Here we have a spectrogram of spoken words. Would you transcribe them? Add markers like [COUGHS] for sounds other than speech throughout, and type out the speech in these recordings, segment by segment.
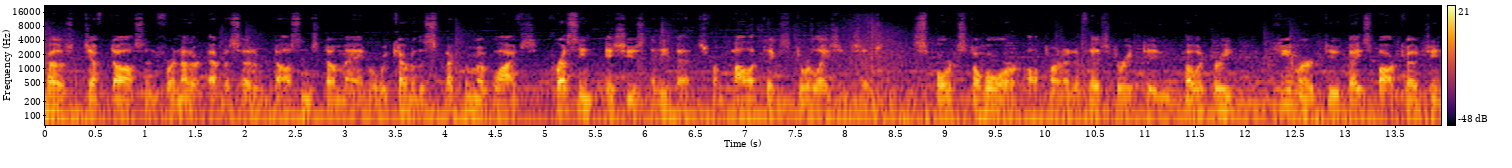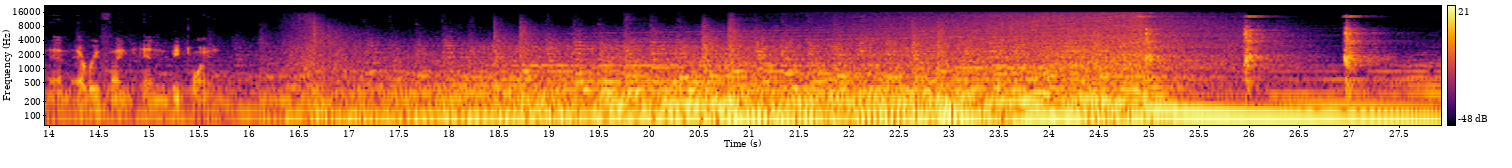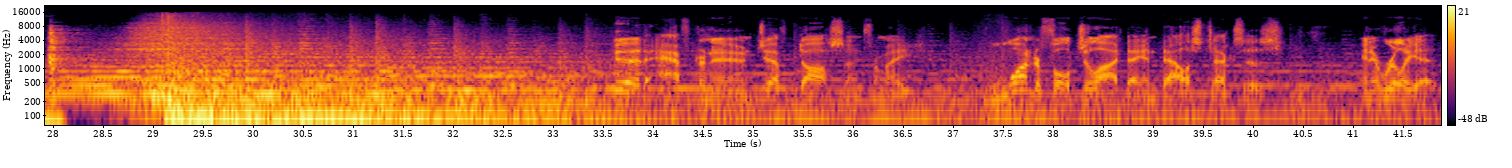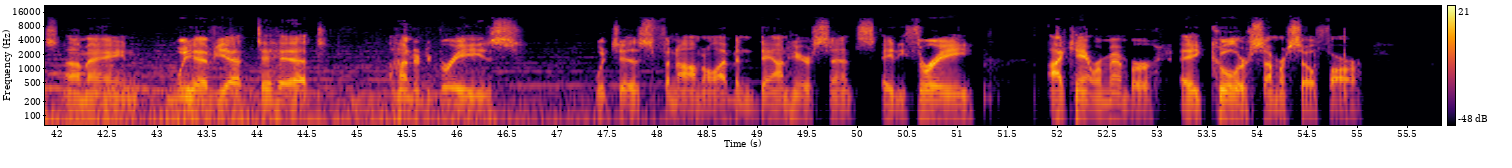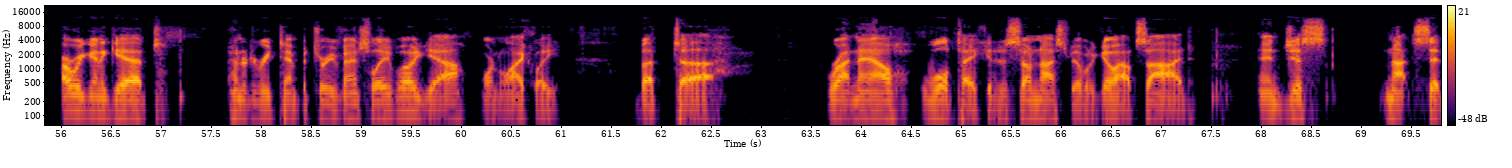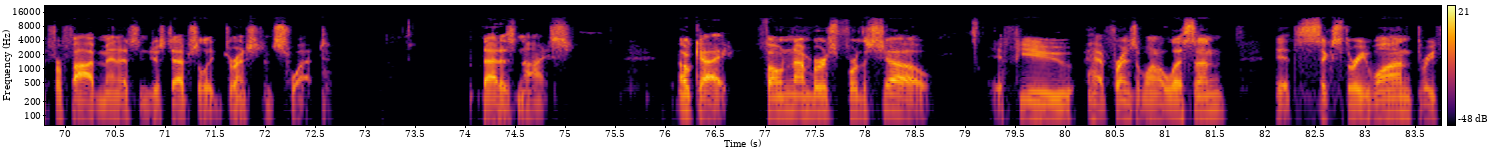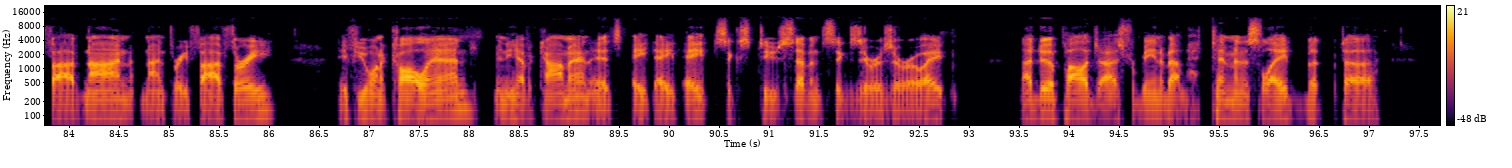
Host, Jeff Dawson, for another episode of Dawson's Domain, where we cover the spectrum of life's pressing issues and events, from politics to relationships, sports to horror, alternative history to poetry, humor to baseball coaching, and everything in between. Dawson from a wonderful July day in Dallas, Texas. And it really is. I mean, we have yet to hit 100 degrees, which is phenomenal. I've been down here since 83. I can't remember a cooler summer so far. Are we going to get 100 degree temperature eventually? Well, yeah, more than likely. But uh, right now, we'll take it. It is so nice to be able to go outside and just not sit for five minutes and just absolutely drenched in sweat. That is nice. Okay, phone numbers for the show. If you have friends that want to listen, it's 631 359 9353. If you want to call in and you have a comment, it's 888 627 6008. I do apologize for being about 10 minutes late, but uh,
